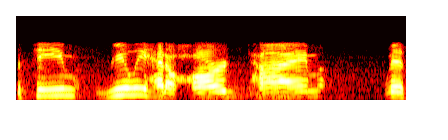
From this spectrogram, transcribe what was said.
the team really had a hard time with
